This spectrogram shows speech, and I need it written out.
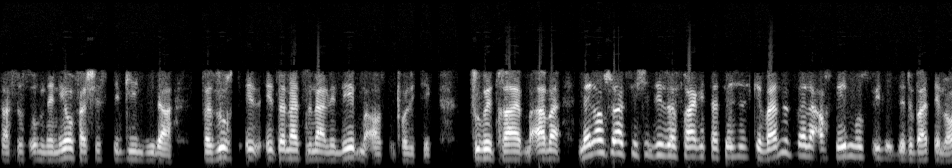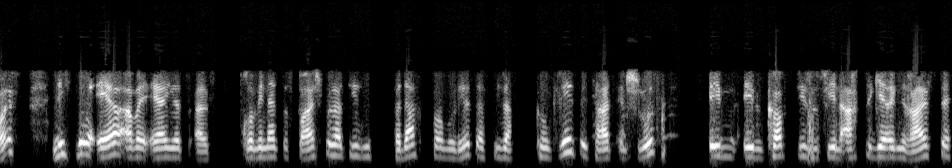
dass es um eine Neofaschistin ging, die da versucht, internationale Nebenaußenpolitik zu betreiben. Aber Mélenchon hat sich in dieser Frage tatsächlich gewandelt, weil er auch sehen muss, wie die Debatte läuft. Nicht nur er, aber er jetzt als prominentes Beispiel hat diesen Verdacht formuliert, dass dieser konkrete Tatentschluss im, im Kopf dieses 84-Jährigen reifte,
